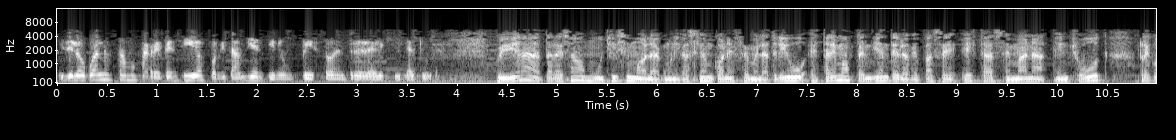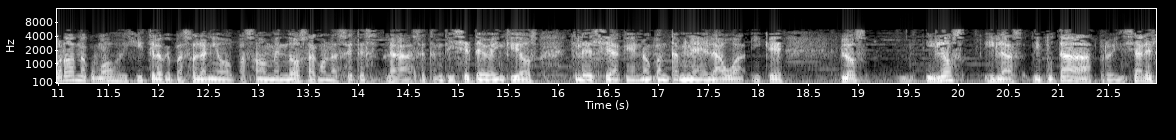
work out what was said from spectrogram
y de lo cual no estamos arrepentidos porque también tiene un peso dentro de la legislatura. Viviana, atravesamos muchísimo la comunicación con FM La Tribu. Estaremos pendientes de lo que pase esta semana en Chubut, recordando, como vos dijiste, lo que pasó el año pasado en Mendoza con la, la 7722, que le decía que no contamine el agua y que los y los y las diputadas provinciales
